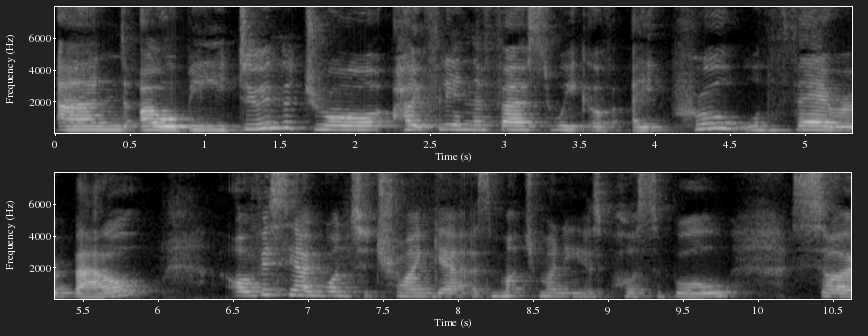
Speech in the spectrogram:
and I will be doing the draw hopefully in the first week of April or thereabout obviously I want to try and get as much money as possible. So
